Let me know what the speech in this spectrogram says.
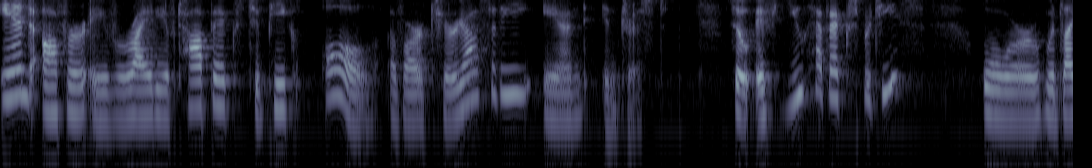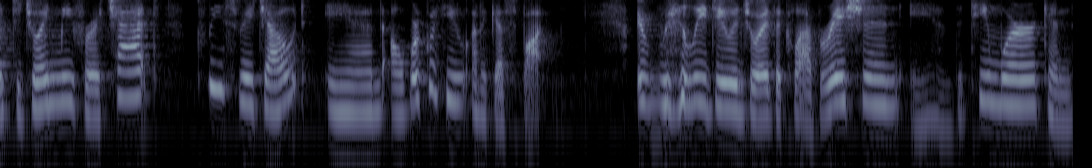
and offer a variety of topics to pique all of our curiosity and interest. So if you have expertise or would like to join me for a chat, please reach out and I'll work with you on a guest spot. I really do enjoy the collaboration and the teamwork and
